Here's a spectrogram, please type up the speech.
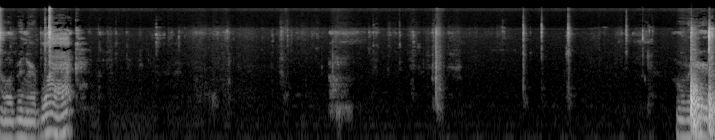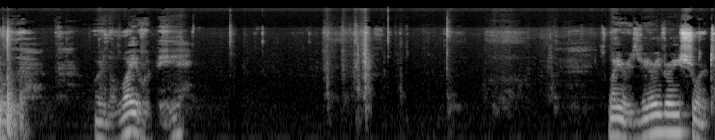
Now we'll bring our black. Over here to where the where the white would be. This wire is very, very short.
